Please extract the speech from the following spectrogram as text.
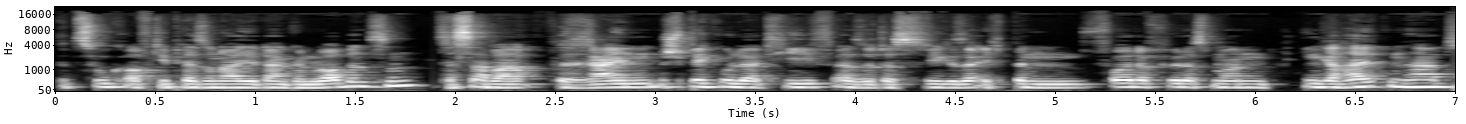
Bezug auf die Personalie Duncan Robinson. Das ist aber rein spekulativ. Also das, wie gesagt, ich bin voll dafür, dass man ihn gehalten hat.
